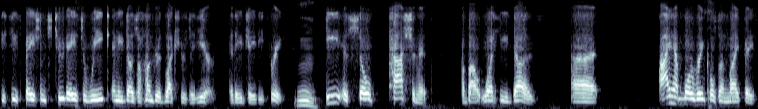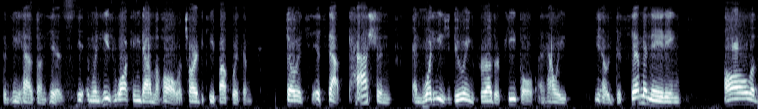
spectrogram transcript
He sees patients two days a week, and he does 100 lectures a year at age 83 Mm. he is so passionate about what he does. Uh, I have more wrinkles on my face than he has on his. When he's walking down the hall, it's hard to keep up with him. So it's it's that passion and what he's doing for other people and how he's you know disseminating all of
